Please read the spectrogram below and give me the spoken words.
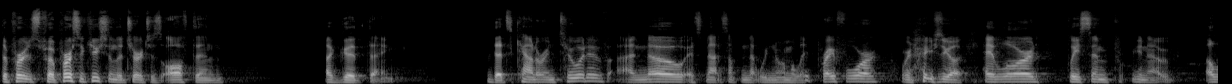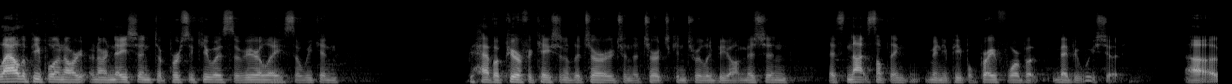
the per- persecution of the church is often a good thing. That's counterintuitive. I know it's not something that we normally pray for. We're not usually go, "Hey Lord, please send you know allow the people in our in our nation to persecute us severely, so we can have a purification of the church and the church can truly be on mission." It's not something many people pray for, but maybe we should. Uh,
